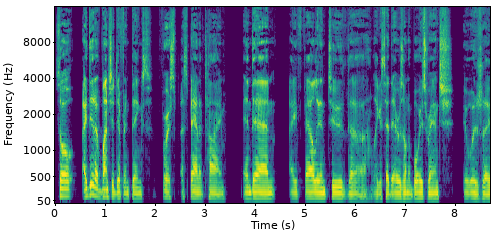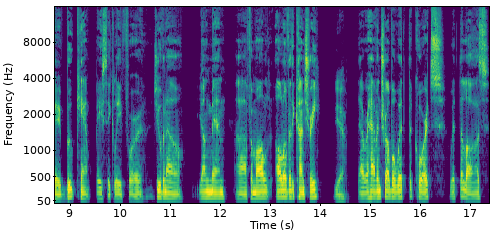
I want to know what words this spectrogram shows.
So I did a bunch of different things for a span of time. And then I fell into the, like I said, the Arizona Boys Ranch. It was a boot camp basically for juvenile young men uh, from all, all over the country Yeah. that were having trouble with the courts, with the laws,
